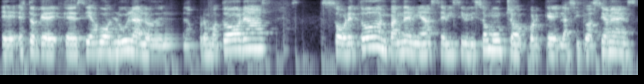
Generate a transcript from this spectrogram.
Eh, esto que, que, decías vos, Lula, lo de las promotoras, sobre todo en pandemia se visibilizó mucho porque las situaciones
